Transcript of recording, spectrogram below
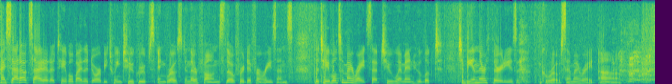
I sat outside at a table by the door between two groups engrossed in their phones, though for different reasons. The table to my right sat two women who looked to be in their 30s. Gross, am I right? Uh,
